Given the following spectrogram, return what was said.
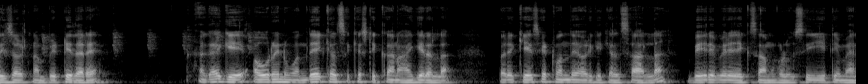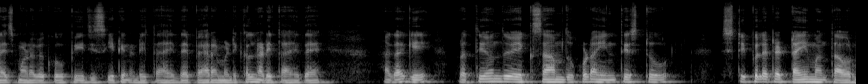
ರಿಸಲ್ಟ್ನ ಬಿಟ್ಟಿದ್ದಾರೆ. ಹಾಗಾಗಿ ಅವರೇನು ಒಂದೇ ಕೆಲಸಕ್ಕೆ ಸ್ಟಿಕ್ಕಾನ ಆಗಿರಲ್ಲ. ಬರೀ ಕೆ ಸೆಟ್ ಒಂದೇ ಅವರಿಗೆ ಕೆಲಸ ಅಲ್ಲ, ಬೇರೆ ಬೇರೆ ಎಕ್ಸಾಮ್ಗಳು ಸಿ ಇ ಟಿ ಮ್ಯಾನೇಜ್ ಮಾಡಬೇಕು ಪಿ ಜಿ ಸಿ ಟಿ ನಡೀತಾ ಇದೆ ಪ್ಯಾರಾಮೆಡಿಕಲ್ ನಡೀತಾ ಇದೆ. ಹಾಗಾಗಿ ಪ್ರತಿಯೊಂದು ಎಕ್ಸಾಮ್ದು ಕೂಡ ಇಂತಿಷ್ಟು ಸ್ಟಿಪ್ಯುಲೇಟೆಡ್ ಟೈಮ್ ಅಂತ ಅವ್ರು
